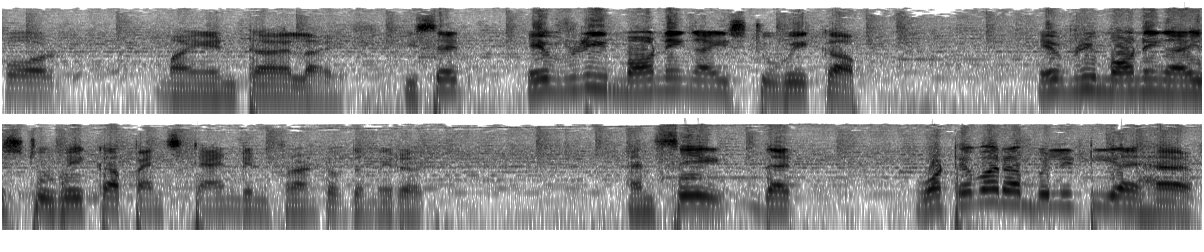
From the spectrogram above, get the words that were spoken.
for my entire life. He said, Every morning I used to wake up, every morning I used to wake up and stand in front of the mirror and say that whatever ability I have,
